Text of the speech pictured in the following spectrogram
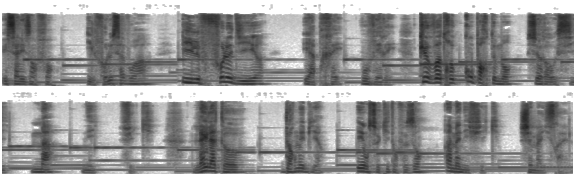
Et ça les enfants, il faut le savoir, il faut le dire, et après, vous verrez que votre comportement sera aussi magnifique. Laila Tov, dormez bien et on se quitte en faisant un magnifique schéma Israël.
